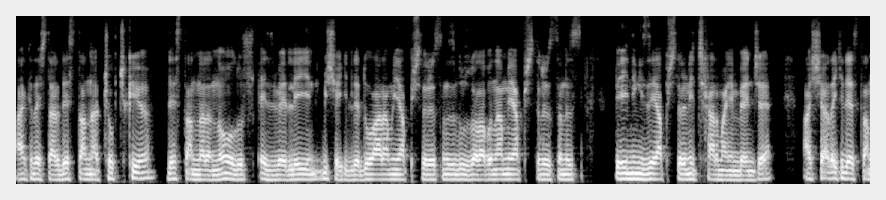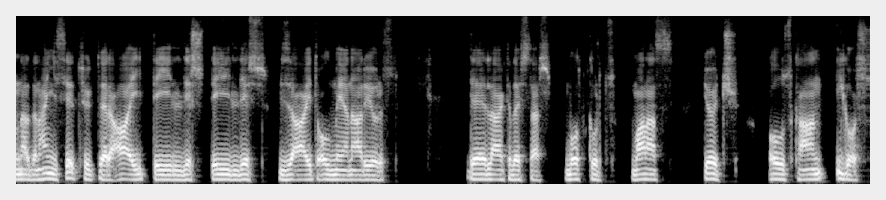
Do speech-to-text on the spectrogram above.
Arkadaşlar destanlar çok çıkıyor. Destanlara ne olur ezberleyin. Bir şekilde duvara mı yapıştırırsınız, buzdolabına mı yapıştırırsınız? Beyninize yapıştırın hiç çıkarmayın bence. Aşağıdaki destanlardan hangisi Türklere ait değildir? Değildir. Bize ait olmayanı arıyoruz. Değerli arkadaşlar, Bozkurt, Manas, Göç, Oğuz Kağan, Igor.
